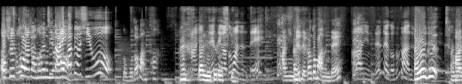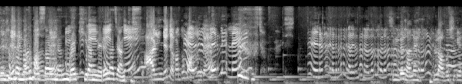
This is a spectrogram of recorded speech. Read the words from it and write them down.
아 싫다 하지 저자는 도대체 나이가 않았느냐. 몇이오? 너보다 많다. 아유, 빨리 아닌데 내가 더 들어오시게. 많은데? 아닌데 아유. 내가 더 많은데. 아닌데 내가 더 많은데? 아유, 그 자네들 한 번만 더? 싸우면 내 기란내를 하지 네? 않겠소. 아닌데 내가 더 많은데. 승대 자네 일로 와보시게.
